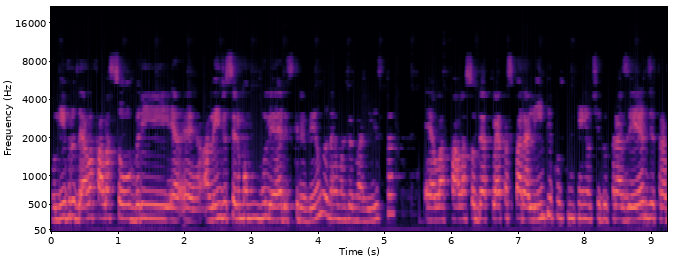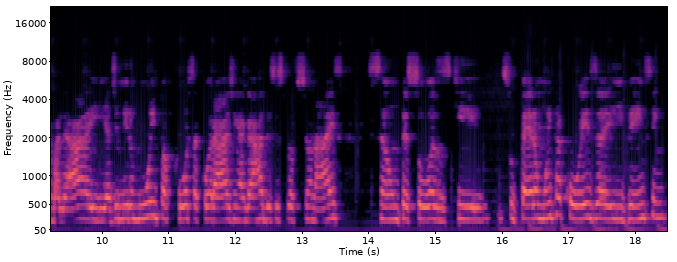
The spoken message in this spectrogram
O livro dela fala sobre, é, é, além de ser uma mulher escrevendo, né, uma jornalista, ela fala sobre atletas paralímpicos com quem eu tive o prazer de trabalhar e admiro muito a força, a coragem, a garra desses profissionais. São pessoas que superam muita coisa e vencem,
